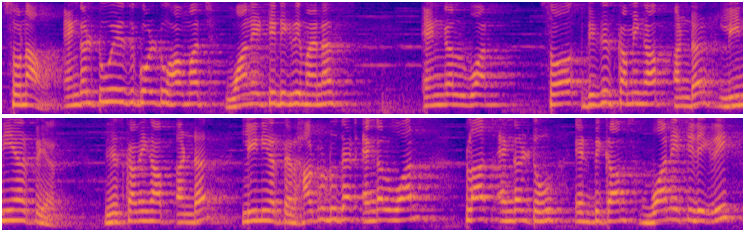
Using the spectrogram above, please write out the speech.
So now angle 2 is equal to how much? 180 degree minus angle 1 so this is coming up under linear pair this is coming up under linear pair how to do that? Angle 1 plus angle 2 it becomes 180 degree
